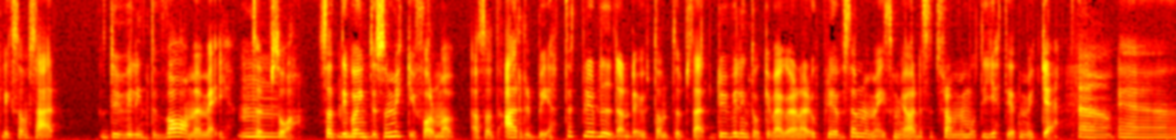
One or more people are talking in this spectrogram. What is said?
liksom så här du vill inte vara med mig, Mm. typ så. Så det var Mm. inte så mycket i form av alltså att arbetet blev lidande utan typ så här du vill inte åka iväg och den här upplevelsen med mig som jag hade sett fram emot jätte- jättemycket. ja, Eh,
